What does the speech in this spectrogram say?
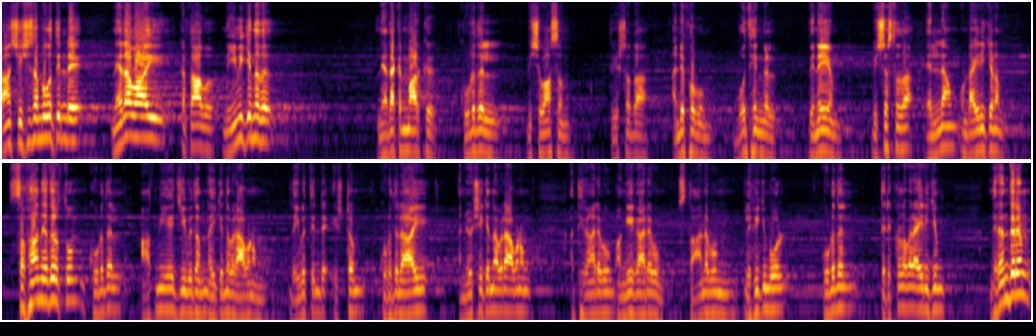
ആ ശിശു സമൂഹത്തിന്റെ നേതാവായി കർത്താവ് നിയമിക്കുന്നത്. നേതാക്കന്മാർക്ക് കൂടുതൽ വിശ്വാസം തീഷ്ണത അനുഭവം ബോധ്യങ്ങൾ വിനയം വിശ്വസ്തത എല്ലാം ഉണ്ടായിരിക്കണം. സഭാ നേതൃത്വം കൂടുതൽ ആത്മീയ ജീവിതം നയിക്കുന്നവരാവണം ദൈവത്തിന്റെ ഇഷ്ടം കൂടുതലായി അന്വേഷിക്കുന്നവരാവണം അധികാരവും അംഗീകാരവും സ്ഥാനവും ലഭിക്കുമ്പോൾ കൂടുതൽ തിരക്കുള്ളവരായിരിക്കും. നിരന്തരം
